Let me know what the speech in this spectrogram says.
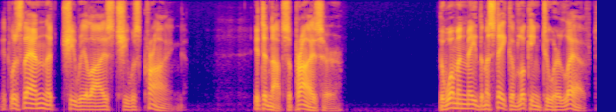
It was then that she realized she was crying. It did not surprise her. The woman made the mistake of looking to her left,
